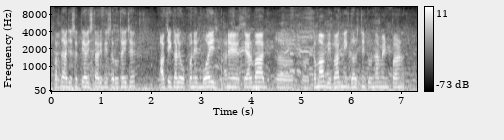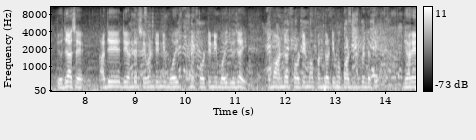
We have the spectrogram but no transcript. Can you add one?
સ્પર્ધા આજે સત્યાવીસ તારીખથી શરૂ થઈ છે. આવતીકાલે ઓપન એજ બોયઝ અને ત્યારબાદ તમામ વિભાગની ગર્લ્સની ટુર્નામેન્ટ પણ યોજાશે. આજે જે અંડર સેવન્ટીનની બોયઝ અને ફોર્ટીનની બોયઝ યોજાઈ, એમાં અંડર ફોર્ટીનમાં પંદર ટીમો પાર્ટિસિપેન્ટ હતી. જ્યારે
